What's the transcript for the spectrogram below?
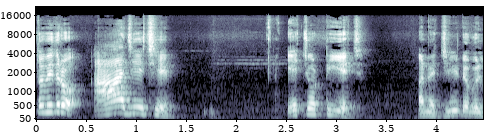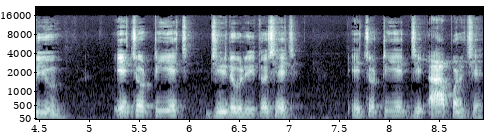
તો મિત્રો, આ જે છે એચઓ ટીએચ અને G W H O T H G W તો છે જ. એચઓ ટીએચ જી આ પણ છે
